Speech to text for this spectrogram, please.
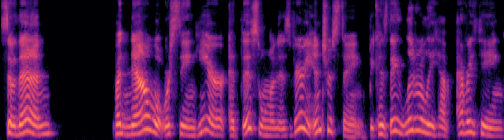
So then but now what we're seeing here at this one is very interesting because they literally have everything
